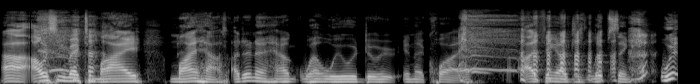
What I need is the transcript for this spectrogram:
Uh, I was thinking back to my my house. I don't know how well we would do in a choir. I think I'd just lip sync. We're,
